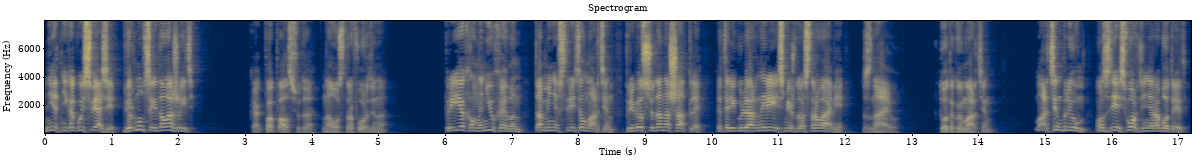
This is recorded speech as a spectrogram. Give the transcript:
«Нет никакой связи. Вернуться и доложить». Как попал сюда, на остров Ордена? Приехал на Нью-Хевен, там меня встретил Мартин, привез сюда на шаттле. Это регулярный рейс между островами. Знаю. Кто такой Мартин? Мартин Блюм, он здесь, в Ордене работает.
